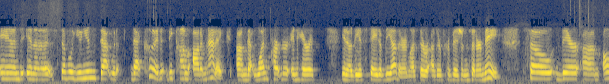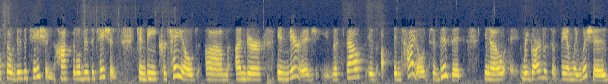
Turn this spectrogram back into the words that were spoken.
And in a civil union, that would that could become automatic. Um, that one partner inherits, you know, the estate of the other, unless there are other provisions that are made. So there um, also visitation, hospital visitation, can be curtailed um, under in marriage. The spouse is entitled to visit, you know, regardless of family wishes.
